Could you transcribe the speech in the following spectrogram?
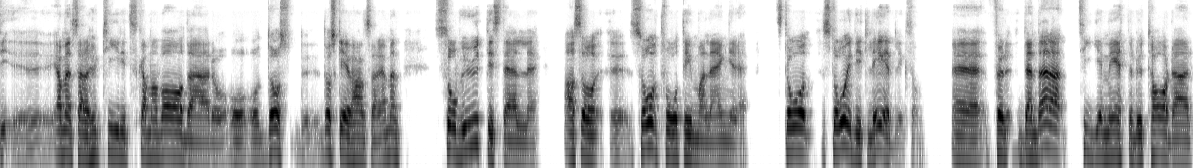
eh, ja men så här, hur tidigt ska man vara där och, och, och då, då skrev han så här, ja men sov ut istället, alltså eh, sov två timmar längre, stå, stå i ditt led liksom. Eh, för den där tio meter du tar där,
